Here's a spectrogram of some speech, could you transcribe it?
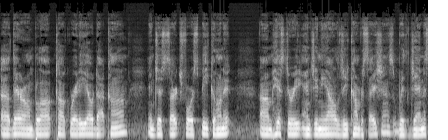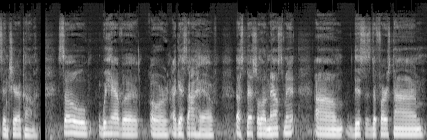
uh, they're on blogtalkradio.com and just search for Speak on It um, History and Genealogy Conversations with Janice and Chericana. So we have a, or I guess I have, a special announcement. Um, this is the first time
